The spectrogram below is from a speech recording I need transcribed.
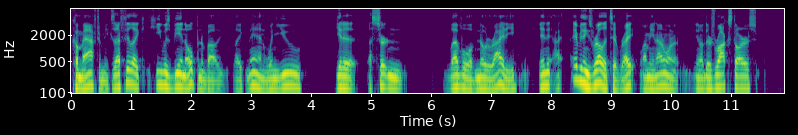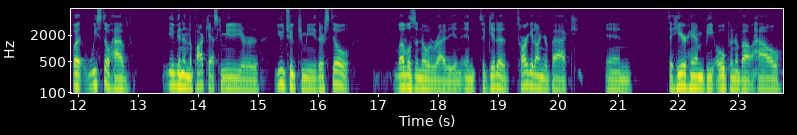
come after me because I feel like he was being open about it. like, man, when you get a, a certain level of notoriety, and I, everything's relative, right? I mean, I don't want to, you know, there's rock stars, but we still have, even in the podcast community or YouTube community, there's still levels of notoriety, and, and to get a target on your back and to hear him be open about how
